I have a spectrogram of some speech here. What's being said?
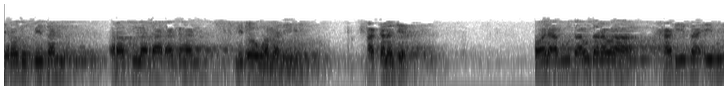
yeroo dubbisan rasuula irraa dhagahan ni dhoowwamanii akkana jedhe. قال أبو داود روى حديث ابن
